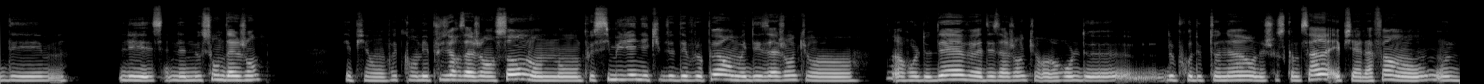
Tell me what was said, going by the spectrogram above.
des, les, notions d'agent. Et puis, en fait, quand on met plusieurs agents ensemble, on, peut simuler une équipe de développeurs, on met des agents qui ont un rôle de dev, des agents qui ont un rôle de, de product owner, des choses comme ça. Et puis à la fin, on,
